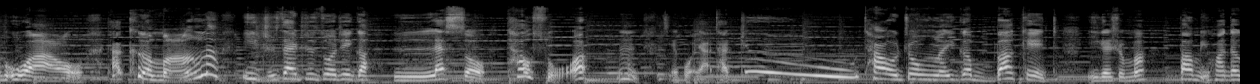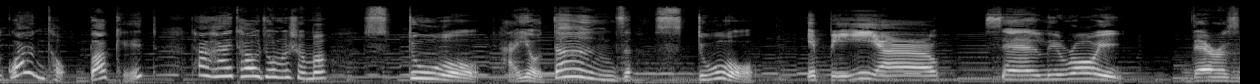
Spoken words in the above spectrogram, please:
哇哦，他可忙了，一直在制作这个 lasso 套索。嗯，结果呀，他就套中了一个 bucket，一个什么爆米花的罐头 bucket。他还套中了什么 stool，还有凳子 stool。Yippee! Said Leroy. There is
